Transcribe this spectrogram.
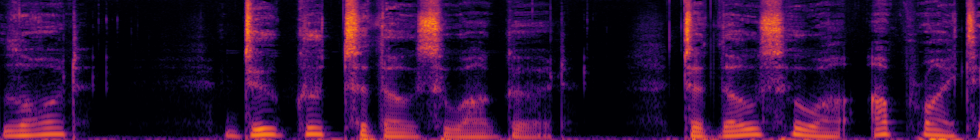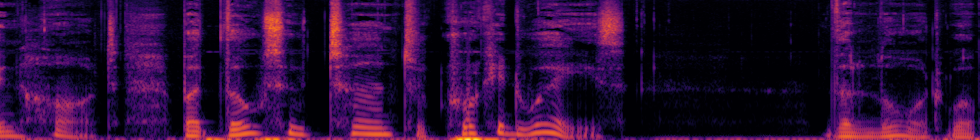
Lord, do good to those who are good, to those who are upright in heart, but those who turn to crooked ways, the Lord will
